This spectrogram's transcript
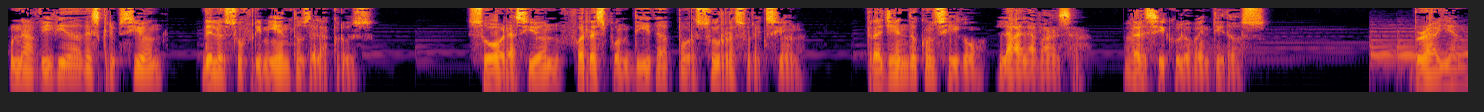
una vívida descripción de los sufrimientos de la cruz. Su oración fue respondida por su resurrección, trayendo consigo la alabanza. Versículo 22. Brian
